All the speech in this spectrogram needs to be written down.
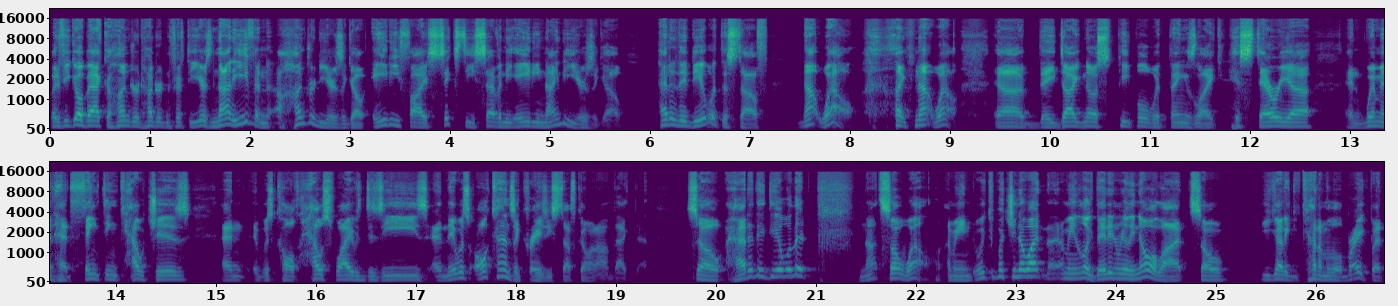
But if you go back 100, 150 years, not even 100 years ago, 85, 60, 70, 80, 90 years ago, how did they deal with this stuff? Not well, like not well. Uh, they diagnosed people with things like hysteria, and women had fainting couches, and it was called housewives' disease. And there was all kinds of crazy stuff going on back then. So, how did they deal with it? Not so well. I mean, we- but you know what? I mean, look, they didn't really know a lot. So, you got to cut them a little break. But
